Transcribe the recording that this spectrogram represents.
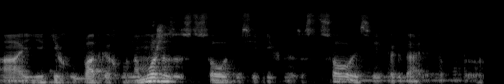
в яких випадках вона може застосовуватись, в яких не застосовується, і так далі. Тобто,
